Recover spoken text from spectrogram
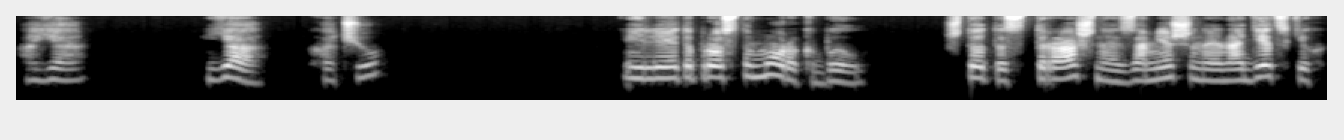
А я? Я хочу? Или это просто морок был? Что-то страшное, замешанное на детских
